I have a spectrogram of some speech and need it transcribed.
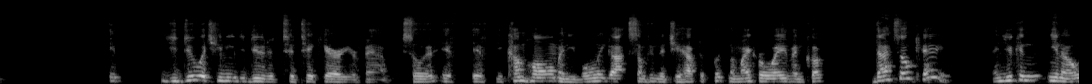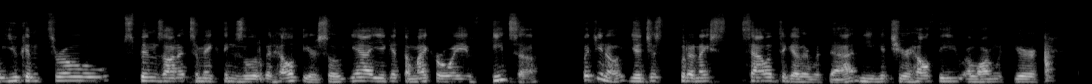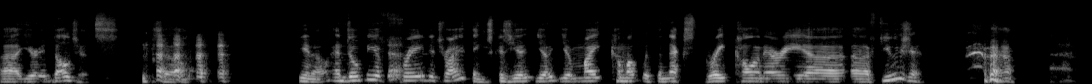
if you do what you need to do to, to take care of your family. So if if you come home and you've only got something that you have to put in the microwave and cook, that's okay. And you can, you know, you can throw spins on it to make things a little bit healthier. So yeah, you get the microwave pizza, but you know you just put a nice salad together with that and you get your healthy along with your uh, your indulgence so you know and don't be afraid to try things because you, you you might come up with the next great culinary uh, uh, fusion.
